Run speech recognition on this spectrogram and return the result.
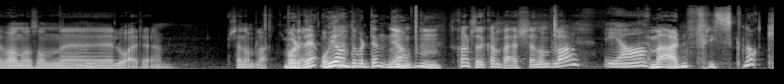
det var noe sånn uh, Loire Blanc. Var det det? Å ja, det var den. Ja. Mm. Mm. Kanskje det kan være Chenin Blanc? Ja, Men er den frisk nok?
